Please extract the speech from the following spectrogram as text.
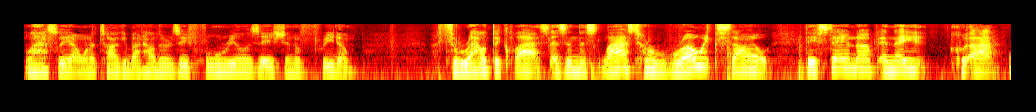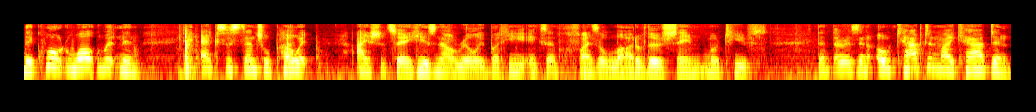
Lastly, I want to talk about how there is a full realization of freedom throughout the class, as in this last heroic style. They stand up and they uh, they quote Walt Whitman, the existential poet. I should say he is not really, but he exemplifies a lot of those same motifs. That there is an "Oh Captain, my Captain,"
